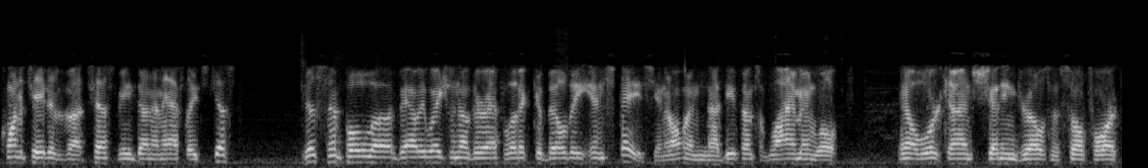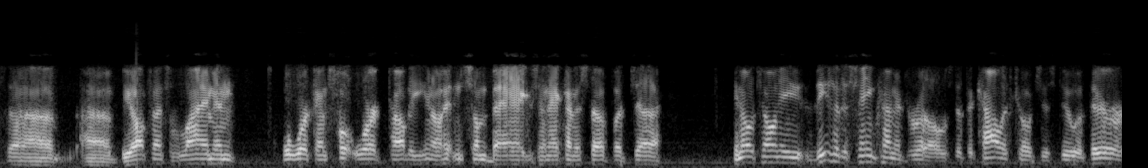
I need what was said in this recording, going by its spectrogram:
quantitative uh, tests being done on athletes. Just just simple uh, evaluation of their athletic ability in space. You know, and uh, defensive linemen will you know work on shedding drills and so forth. Uh, uh, the offensive linemen will work on footwork, probably you know hitting some bags and that kind of stuff. But uh, you know, Tony, these are the same kind of drills that the college coaches do with their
